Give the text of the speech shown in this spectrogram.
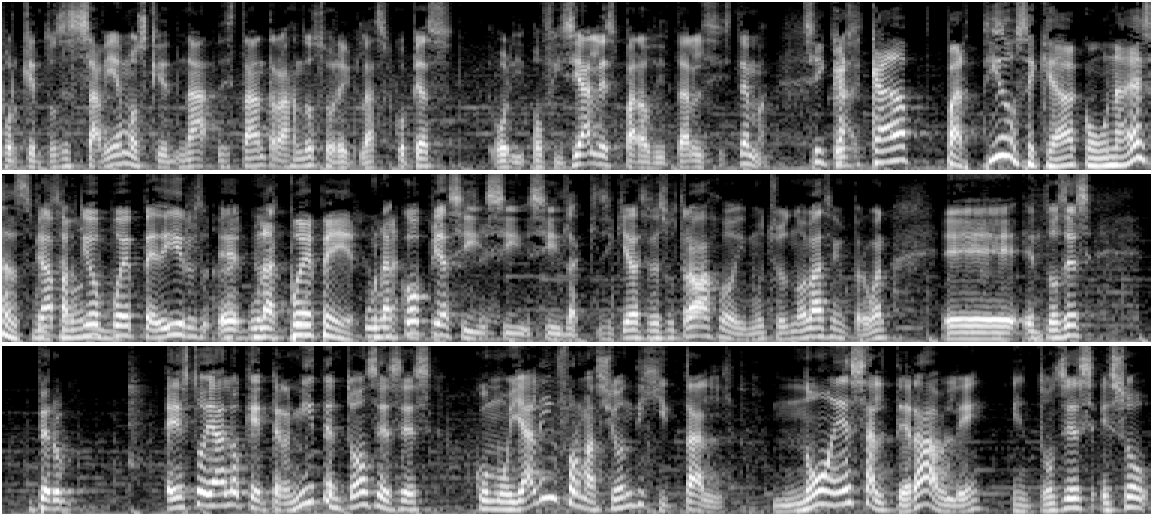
porque entonces sabíamos que estaban trabajando sobre las copias oficiales para auditar el sistema. Sí, ca- cada partido se quedaba con una de esas. cada partido puede pedir eh, Las puede pedir, una, una copia, copia, si, sí. si, si, la- si quiere hacer su trabajo y muchos no lo hacen, pero bueno. Eh, entonces, pero esto ya lo que permite entonces es, como ya la información digital no es alterable, entonces eso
